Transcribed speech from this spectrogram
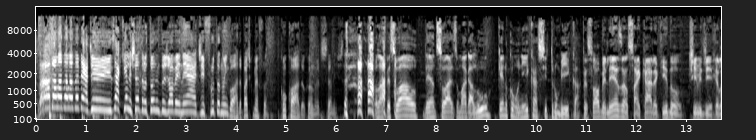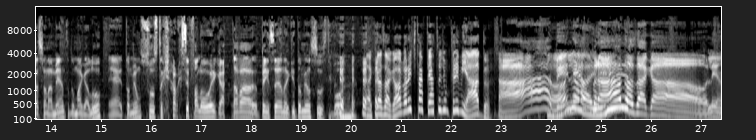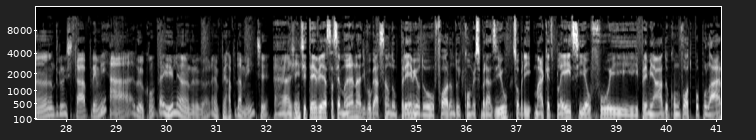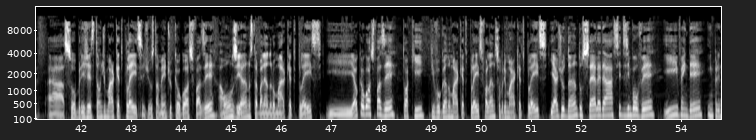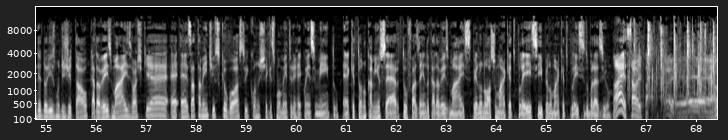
Landa, landa, landa, nerds! Aqui é Alexandre Antônio do Jovem Nerd. Fruta não engorda, pode comer fruta. Concordo com o nutricionista. Olá pessoal, Leandro Soares do Magalu. Quem não comunica, se trumbica. Pessoal, beleza? O Saikari aqui do time de relacionamento do Magalu. É, tomei um susto aqui na hora que você falou oi, cara. Tava pensando aqui, tomei um susto. Boa. Aqui é o Azagal, agora a gente tá perto de um premiado. Ah, bem Olha lembrado, aí. Azagal. Leandro está premiado. Conta aí, Leandro, agora, rapidamente. É, a gente teve essa semana a divulgação do prêmio do Fórum do E-Commerce Brasil sobre Marketplace e eu fui premiado com voto popular ah, sobre gestão de Marketplace, justamente o que eu gosto de fazer. Há 11 anos trabalhando no Marketplace e é o que eu gosto de fazer. Tô aqui divulgando Marketplace, falando sobre Marketplace e ajudando o seller a se desenvolver e vender empreendedorismo digital cada vez mais. Eu acho que é, é- é exatamente isso que eu gosto e quando chega esse momento de reconhecimento é que tô no caminho certo, fazendo cada vez mais pelo nosso Marketplace e pelo Marketplace do Brasil. Ai, salve de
